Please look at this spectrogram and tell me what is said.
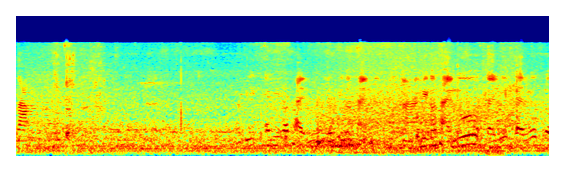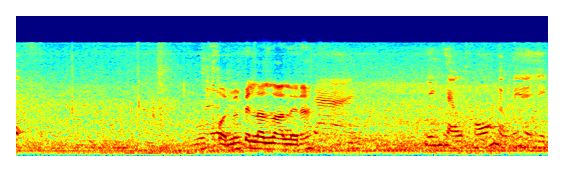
หนักอันนี้ไอ้พี่ ก็ถ่ายรูปแล้วพี่ก็ถ่ายรูปอะพี่ก็ถ่ายรูปถ่ายรูปถ่ายรูปเลยขนมันเป็นลอนๆเลยนะ ใช่ ยิ่งแถวท้องแถวนี้หยิก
